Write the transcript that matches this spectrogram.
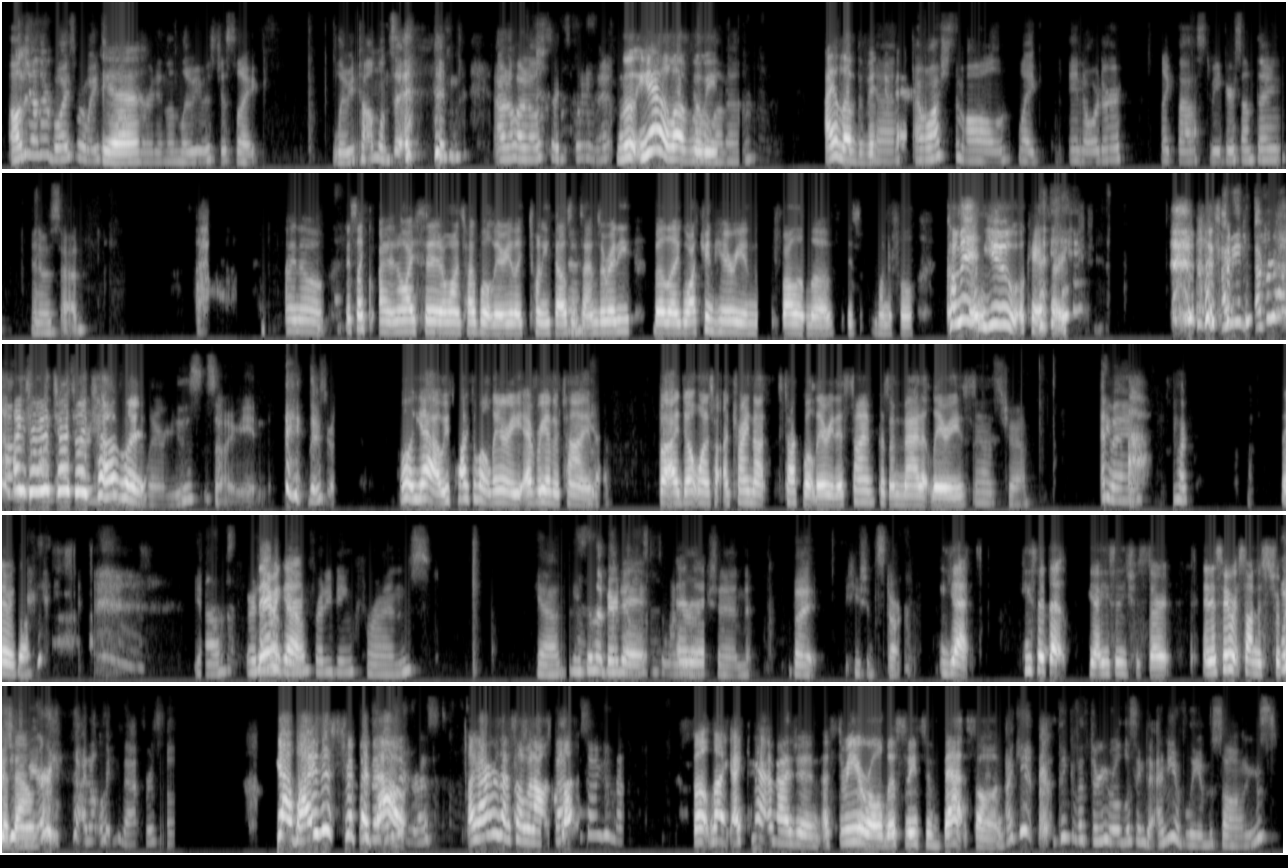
all the other boys were way too Yeah. awkward and then louis was just like louis tomlinson i don't know how else to explain it Lu- you gotta love I Louis. love. I love the video. yeah i watched them all like in order like last week or something and it was sad I know. It's like I know I said I want to talk about Larry like twenty thousand Yeah. times already, but like watching Harry and fall in love is wonderful. Come in, you. Okay, sorry. I mean, everyone. I'm trying to charge my tablet. Larry's, so I mean, there's well, yeah, we've talked about Larry every other time, yeah, but I don't want to. Talk, I'm trying not to talk about Larry this time because I'm mad at Larry's. yeah, that's true. Anyway, ah. There we go. yeah, we're There we about Bear go. and Freddie being friends. Yeah, he said that Bear Okay, didn't listen to One and then- Direction, but he should start. Yes, he said that. Yeah, he said he should start. And his favorite song is "Strip Which It is Down." weird. I don't like that for some. Yeah, why is it "Strip Like It Down"? Like I heard that song when I was That 11, song does not. But like I can't imagine a three-year-old listening to that song. I can't think of a three-year-old listening to any of Liam's songs.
